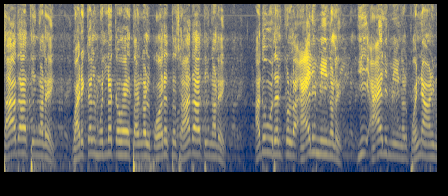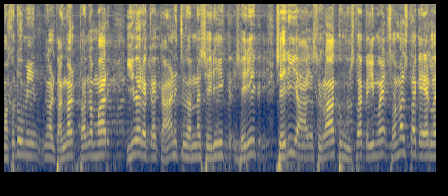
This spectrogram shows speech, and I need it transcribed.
സാധാത്യങ്ങളെ വരക്കൽ മുല്ലക്കവയ തങ്ങൾ പോലത്തെ സാദാത്യങ്ങൾ അതു മുതൽക്കുള്ള ആലിമീങ്ങൾ ഈ ആലിമീങ്ങൾ പൊന്നാണി മഹദൂമീങ്ങൾ തങ്ങൾ തങ്ങന്മാർ ഇവരൊക്കെ കാണിച്ചു തന്ന ശരീ ശരീ ശരിയായ സുറാത്തും മുസ്തഖയിമ സമസ്ത കേരള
